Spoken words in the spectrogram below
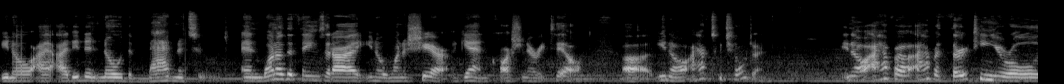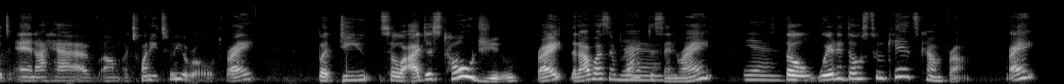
You know, I, I didn't know the magnitude. And one of the things that I, you know, want to share, again, cautionary tale, uh, you know, I have two children you know i have a i have a 13 year old and i have um, a 22 year old right but do you so i just told you right that i wasn't yeah. practicing right yeah so where did those two kids come from right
